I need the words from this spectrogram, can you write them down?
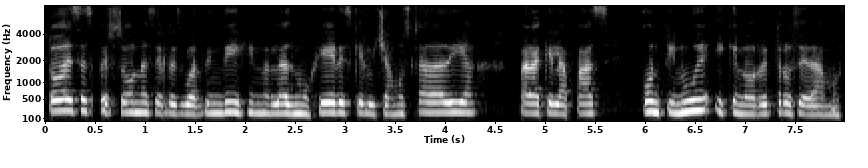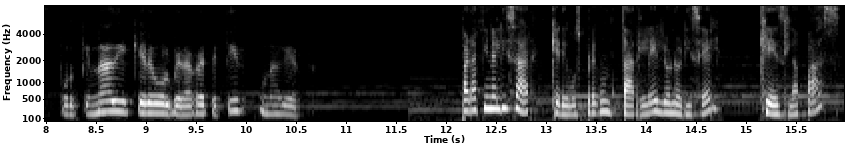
todas esas personas, el resguardo indígena, las mujeres que luchamos cada día para que la paz continúe y que no retrocedamos, porque nadie quiere volver a repetir una guerra. Para finalizar, queremos preguntarle, Leonoricel, ¿qué es la paz?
